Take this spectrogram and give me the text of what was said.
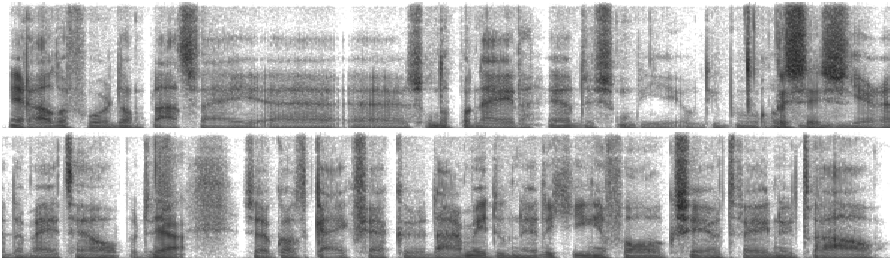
En ruil daarvoor dan plaatsen wij uh, uh, zonnepanelen. Hè? Dus om die, om die boeren Precies. hier daarmee te helpen. Dus Ja. zou ik altijd kijken, ver kunnen we daarmee doen. Hè? Dat je in ieder geval ook CO2-neutraal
